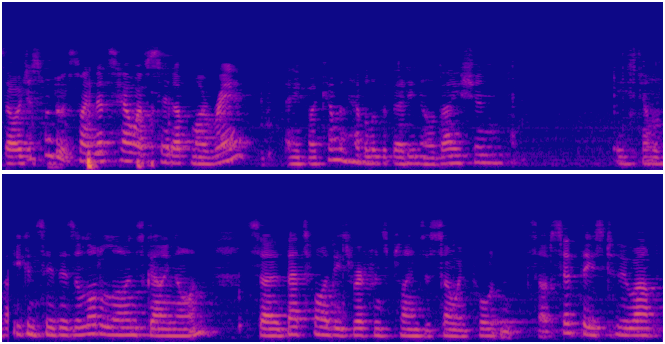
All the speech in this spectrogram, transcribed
So I just want to explain that's how I've set up my ramp. And if I come and have a look at that in elevation, east elevation, you can see there's a lot of lines going on. So that's why these reference planes are so important. So I've set these two up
